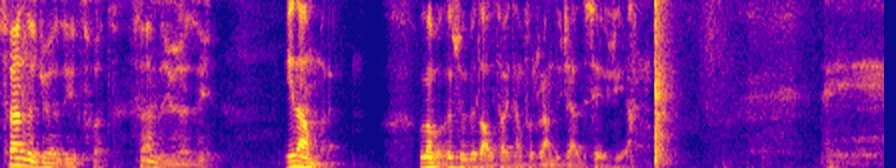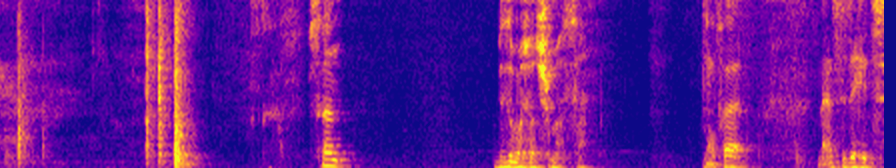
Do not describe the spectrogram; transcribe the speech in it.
Sən də görəcək iltifat. Sən də görəcək. İnanmıram. Ulan bax, söhbət 6 aydan fırlandı, gəldi sevgiyə. Sən bizi başa düşməzsən. Nofər, mən sizi heç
